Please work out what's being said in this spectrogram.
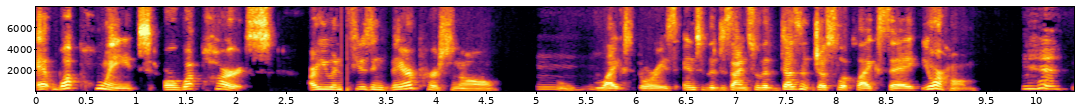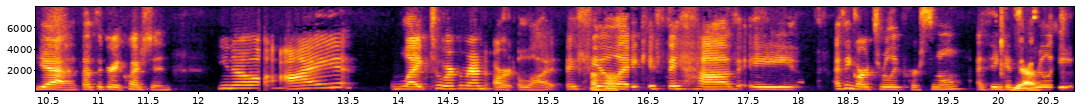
at what point or what parts are you infusing their personal mm-hmm. life stories into the design so that it doesn't just look like say your home yeah that's a great question you know i like to work around art a lot i feel uh-huh. like if they have a i think art's really personal i think it's yes. really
